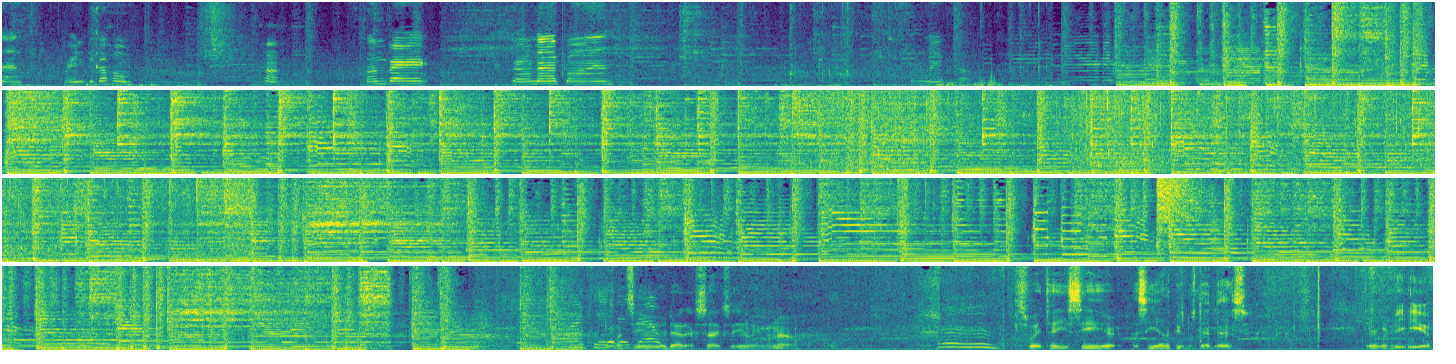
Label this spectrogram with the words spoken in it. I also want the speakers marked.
Speaker 1: done. Ready to go home. Huh. Sunburnt.
Speaker 2: Grown up on. Your dad is sexy. You don't even know. Just wait till you see see other people's dad is. They're gonna be you.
